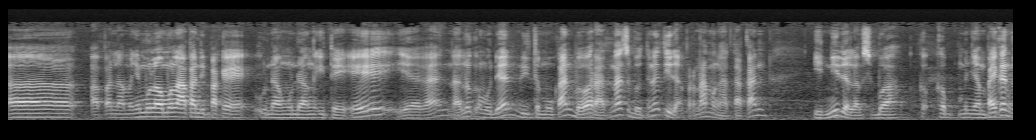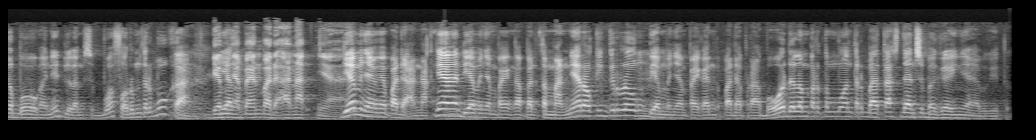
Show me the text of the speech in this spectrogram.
Uh, apa namanya mula-mula akan dipakai undang-undang ITE ya kan lalu kemudian ditemukan bahwa Ratna sebetulnya tidak pernah mengatakan ini dalam sebuah ke, ke, menyampaikan kebohongan ini dalam sebuah forum terbuka. Hmm, dia yang, menyampaikan pada anaknya. Dia menyampaikan pada anaknya, hmm. dia menyampaikan kepada temannya Rocky Gerung, hmm. dia menyampaikan kepada Prabowo dalam pertemuan terbatas dan sebagainya begitu.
